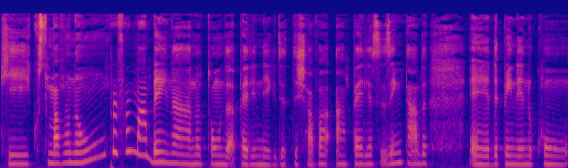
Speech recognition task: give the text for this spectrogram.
que costumavam não performar bem na, no tom da pele negra, deixava a pele acinzentada, é, dependendo com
